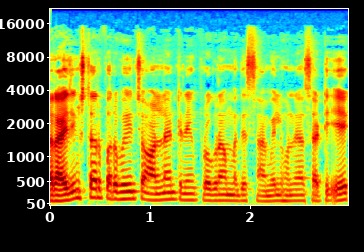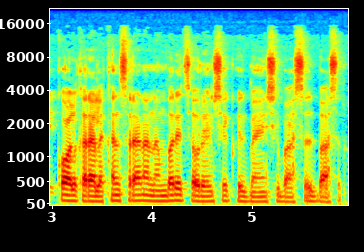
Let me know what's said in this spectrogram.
रायझिंग स्टार परभणीच्या ऑनलाईन ट्रेनिंग प्रोग्राममध्ये सामील होण्यासाठी एक कॉल करा. लखन सरांना नंबर आहे चौऱ्याऐंशी एकवीस ब्याऐंशी बासष्ट बासष्ट.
